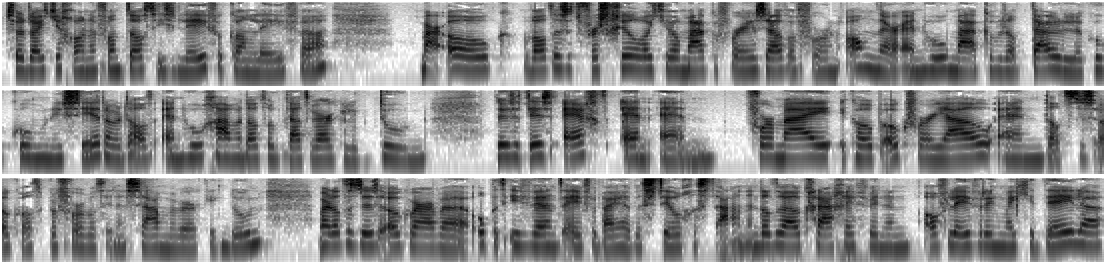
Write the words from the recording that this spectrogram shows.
Zodat je gewoon een fantastisch leven kan leven. Maar ook, wat is het verschil wat je wil maken voor jezelf en voor een ander? En hoe maken we dat duidelijk? Hoe communiceren we dat? En hoe gaan we dat ook daadwerkelijk doen? Dus het is echt en en. Voor mij, ik hoop ook voor jou. En dat is dus ook wat we bijvoorbeeld in een samenwerking doen. Maar dat is dus ook waar we op het event even bij hebben stilgestaan. En dat wil ik graag even in een aflevering met je delen.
